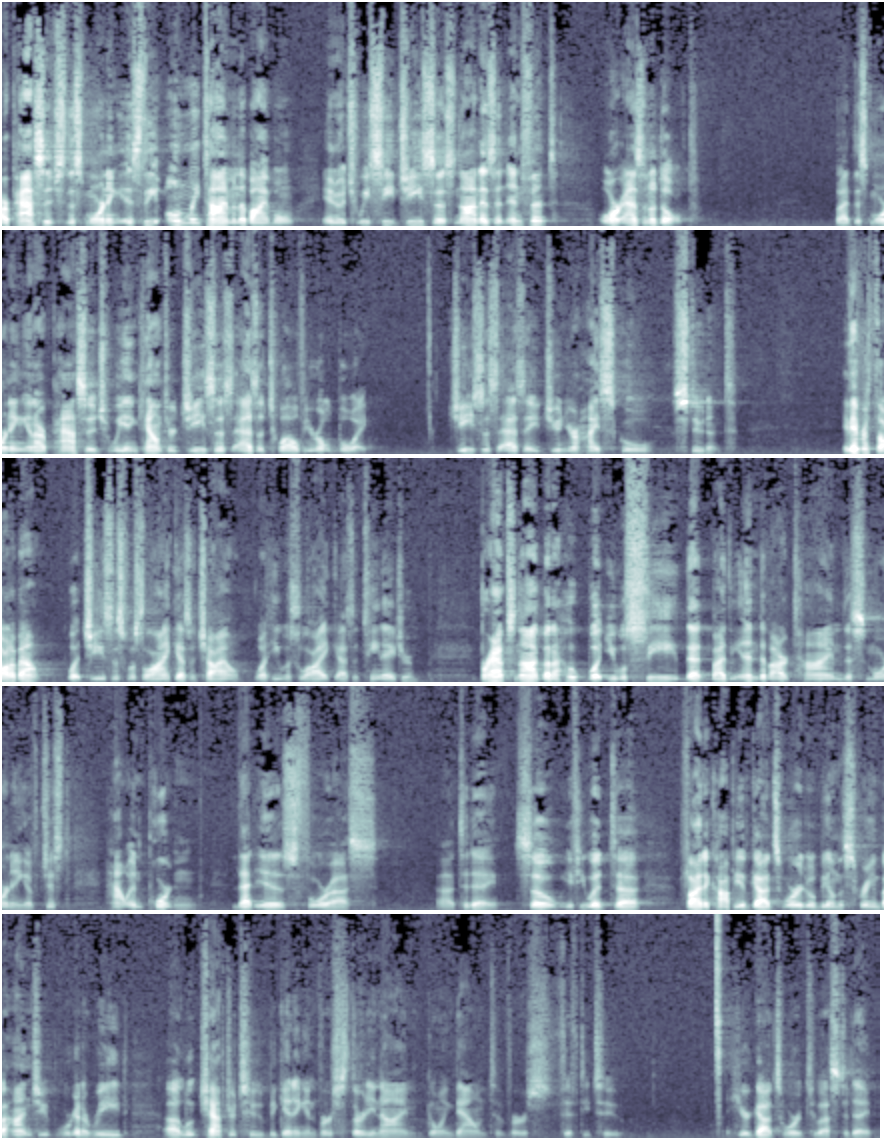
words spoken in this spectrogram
Our passage this morning is the only time in the Bible in which we see Jesus not as an infant or as an adult. But this morning in our passage, we encounter Jesus as a 12 year old boy, Jesus as a junior high school student. Have you ever thought about what Jesus was like as a child, what he was like as a teenager? Perhaps not, but I hope what you will see that by the end of our time this morning of just how important that is for us uh, today. So, if you would uh, find a copy of God's Word. It'll be on the screen behind you. We're going to read uh, Luke chapter 2, beginning in verse 39, going down to verse 52. Hear God's Word to us today.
